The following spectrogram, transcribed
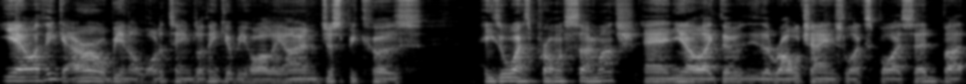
Yeah, well, I think Arrow will be in a lot of teams. I think he'll be highly owned just because he's always promised so much, and you know, like the the role change, like Spy said. But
